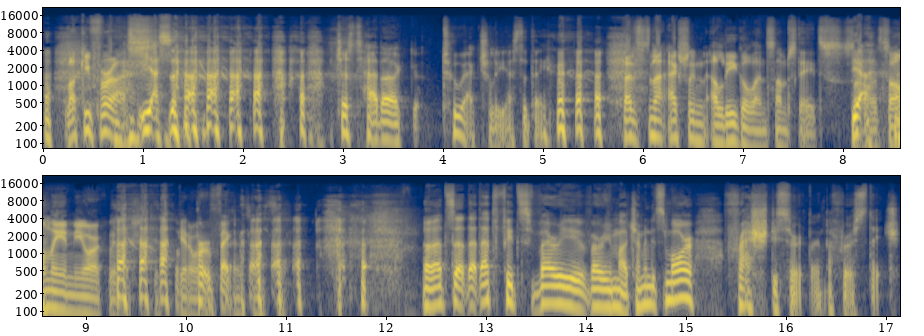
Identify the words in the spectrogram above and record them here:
Lucky for us. yes, just had a two actually yesterday. That's not actually illegal in some states. So Yeah. it's only in New York. we get away Perfect. No, that's uh, that, that fits very very much. I mean, it's more fresh dessert in the first stage,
